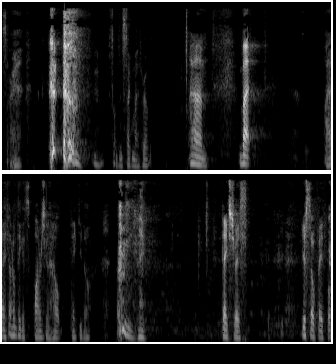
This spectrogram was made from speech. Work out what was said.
Sorry. Something stuck in my throat. Um, but I, I don't think it's water's going to help. Thank you, though. Thanks, Trace. You're so faithful.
